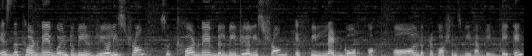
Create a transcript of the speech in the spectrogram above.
Is the third wave going to be really strong? So, third wave will be really strong if we let go of all the precautions we have been taking.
